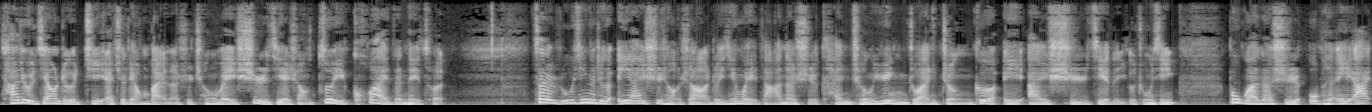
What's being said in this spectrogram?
他就将这个 GH 两百呢是称为世界上最快的内存。在如今的这个 AI 市场上，这英伟达呢是堪称运转整个 AI 世界的一个中心。不管呢是 OpenAI，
